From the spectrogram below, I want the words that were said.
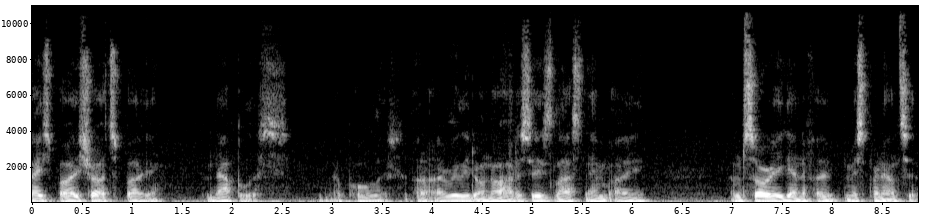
nice body shots by Napoles. Napoles. Uh, I really don't know how to say his last name. I, I'm sorry again if I mispronounce it.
